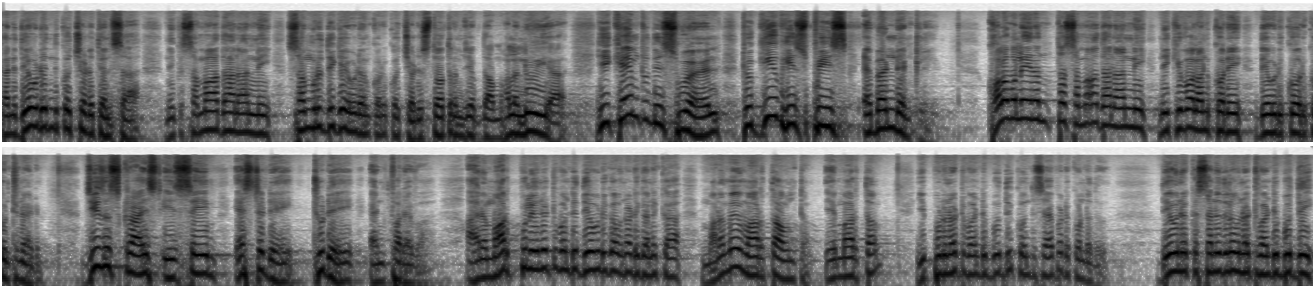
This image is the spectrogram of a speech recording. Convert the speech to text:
కానీ దేవుడు ఎందుకు వచ్చాడో తెలుసా? నీకు సమాధానాన్ని సమృద్ధిగా ఇవ్వడం కొరకు వచ్చాడు. స్తోత్రం చెప్దాం. Hallelujah he came to this world to give his peace abundantly కొలవలేనంత సమాధానాన్ని నీకు ఇవ్వాలనుకొని దేవుడు కోరుకుంటున్నాడు. Jesus Christ is same yesterday today and for ever ఆయన మార్పు లేనటువంటి దేవుడిగా ఉన్నాడు కనుక మనమే మారుతూ ఉంటాం. ఏం మారుతాం? ఇప్పుడున్నటువంటి బుద్ధి కొంతసేపటికి ఉండదు. దేవుని యొక్క సన్నిధిలో ఉన్నటువంటి బుద్ధి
